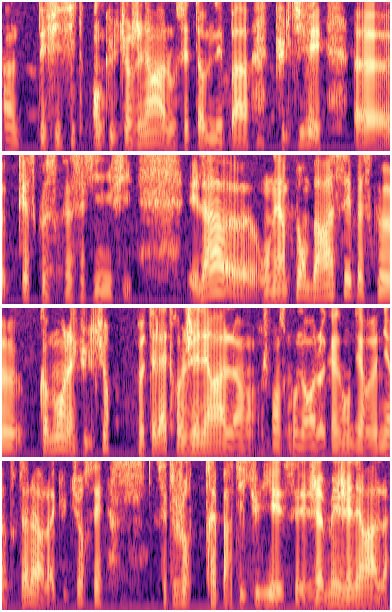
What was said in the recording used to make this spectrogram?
un déficit en culture générale, où cet homme n'est pas cultivé, euh, qu'est-ce que ça signifie? Et là, euh, on est un peu embarrassé, parce que comment la culture peut-elle être générale Je pense qu'on aura l'occasion d'y revenir tout à l'heure. La culture, c'est toujours très particulier, c'est jamais général.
